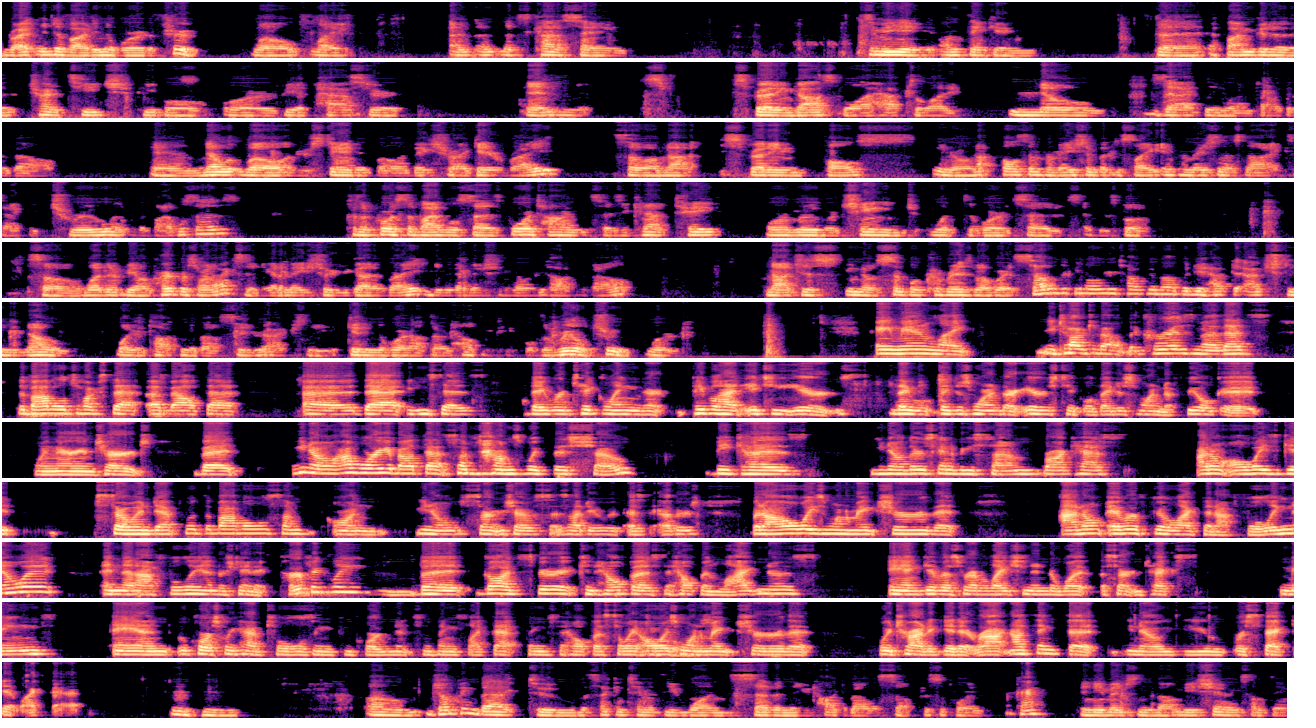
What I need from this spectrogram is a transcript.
rightly dividing the word of truth. Well, like, and, and that's kind of saying, to me, I'm thinking that if I'm going to try to teach people or be a pastor and spreading gospel, I have to, like, know exactly what I'm talking about and know it well, understand it well, and make sure I get it right so I'm not spreading false, you know, not false information, but just like information that's not exactly true, and what the Bible says. Because of course the Bible says four times it says you cannot take or remove or change what the word says in this book. So whether it be on purpose or on accident, you got to make sure you got it right, and you got to make sure you know what you're talking about. Not just you know simple charisma where it sounds like you know what you're talking about, but you have to actually know what you're talking about, so you're actually getting the word out there and helping people, the real true word amen. Like you talked about the charisma. That's the bible talks that about that uh, that he says they were tickling their people had itchy ears. They they just wanted their ears tickled. They just wanted to feel good when they're in church. But you know i worry about that sometimes with this show because you know there's going to be some broadcasts. I don't always get so in depth with the bible some on you know certain shows as i do as the others. But i always want to make sure that I don't ever feel like that I fully know it and that I fully understand it perfectly, mm-hmm. but God's Spirit can help us to help enlighten us and give us revelation into what a certain text means. And of course, we have tools and concordance and things like that, things to help us. So we always want to make sure that we try to get it right. And I think that, you know, you respect it like that. Mm-hmm. Um, jumping back to the Second Timothy 1, 7 that you talked about with self-discipline. Okay and you mentioned about me sharing something.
